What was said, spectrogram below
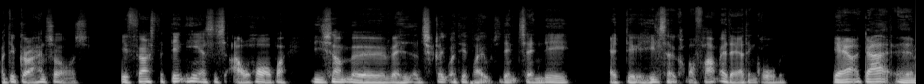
Og det gør han så også. Det er først, at den her så afhopper, ligesom, øh, hvad hedder det, skriver det brev til den tandlæge, at det hele taget kommer frem, at der er den gruppe. Ja, og der, øh,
